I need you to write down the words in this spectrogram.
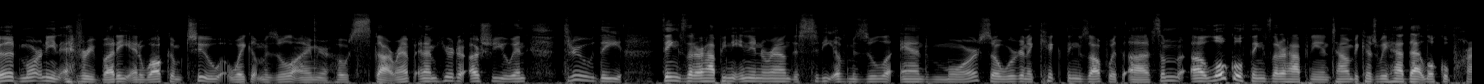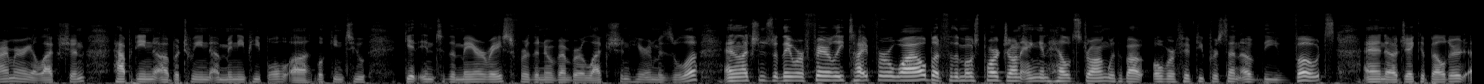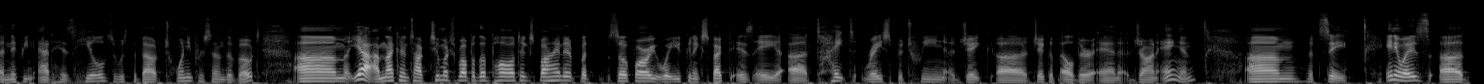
Good morning, everybody, and welcome to Wake Up Missoula. I'm your host, Scott Ramp, and I'm here to usher you in through the things that are happening in and around the city of Missoula and more. So we're going to kick things off with uh, some uh, local things that are happening in town because we had that local primary election happening uh, between uh, many people uh, looking to get into the mayor race for the November election here in Missoula. And elections they were fairly tight for a while, but for the most part, John Engen held strong with about over 50% of the votes, and uh, Jacob Elder nipping at his heels with about 20% of the vote. Um, yeah, I'm not going to talk too much about the politics behind it, but so far what you can expect expect is a uh, tight race between Jake, uh, Jacob Elder and John Engen. Um, let's see. Anyways, uh,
